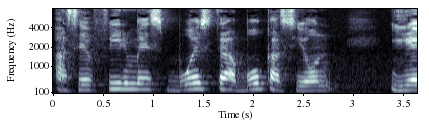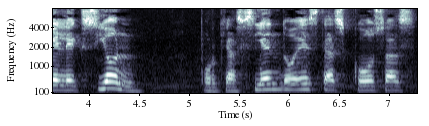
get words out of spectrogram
hacer firmes vuestra vocación y elección, porque haciendo estas cosas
